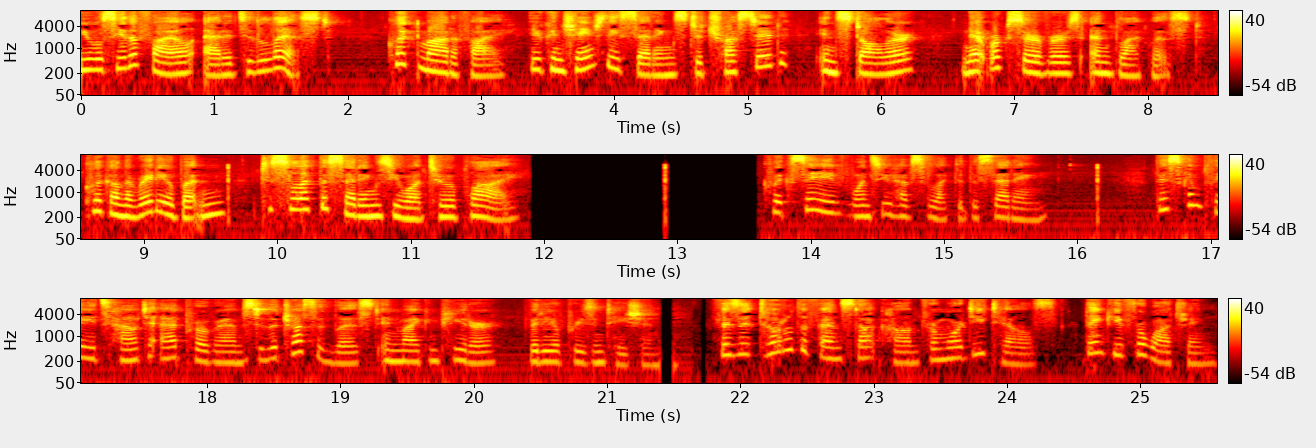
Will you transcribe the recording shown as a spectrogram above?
You will see the file added to the list. Click Modify. You can change these settings to Trusted, Installer, Network Servers, and Blacklist. Click on the radio button to select the settings you want to apply. Click Save once you have selected the setting. This completes how to add programs to the trusted list in My Computer video presentation. Visit TotalDefense.com for more details. Thank you for watching.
